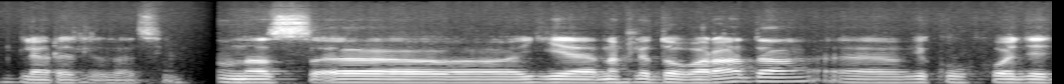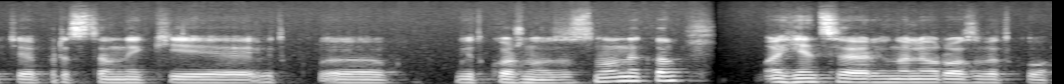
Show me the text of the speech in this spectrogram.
для реалізації. У нас е, є наглядова рада, е, в яку входять представники від, е, від кожного засновника. Агенція регіонального розвитку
